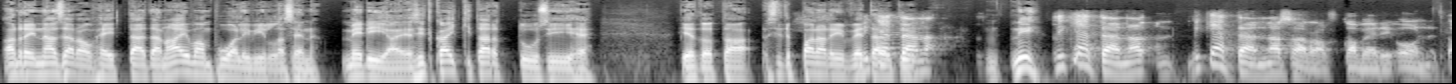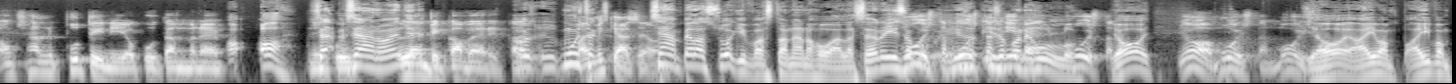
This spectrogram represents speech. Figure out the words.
Andrei Nazarov heittää tämän aivan puolivillaisen mediaa, ja sitten kaikki tarttuu siihen. Ja tota, sitten Panarin vetäytyy. Mikä tämä niin. Mikä tämä mikä tää Nazarov-kaveri on? Onko hän Putinin joku tämmöinen oh, oh. niin Se, sehän on lempikaveri? Tai, muista, mikä se on? Sehän pelasi suokin vastaan NHL. Se on iso, muistan, iso, muistan iso kone hullu. Muistan. Joo. Joo, muistan, muistan. Joo, aivan, aivan,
